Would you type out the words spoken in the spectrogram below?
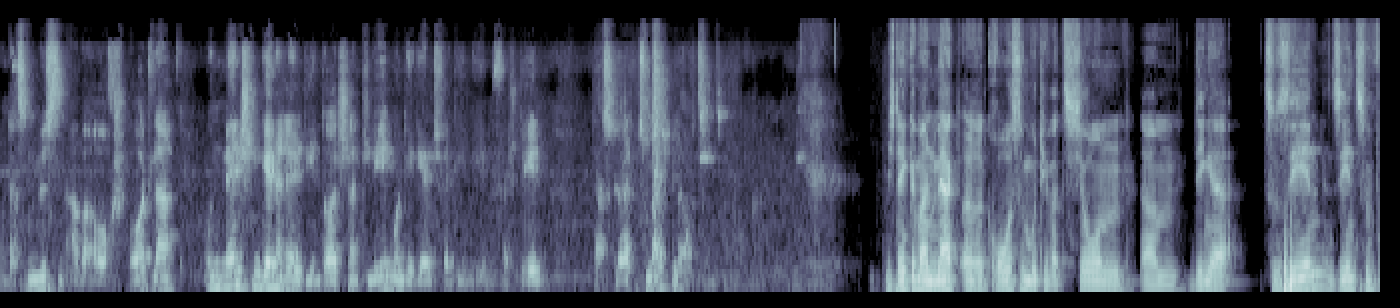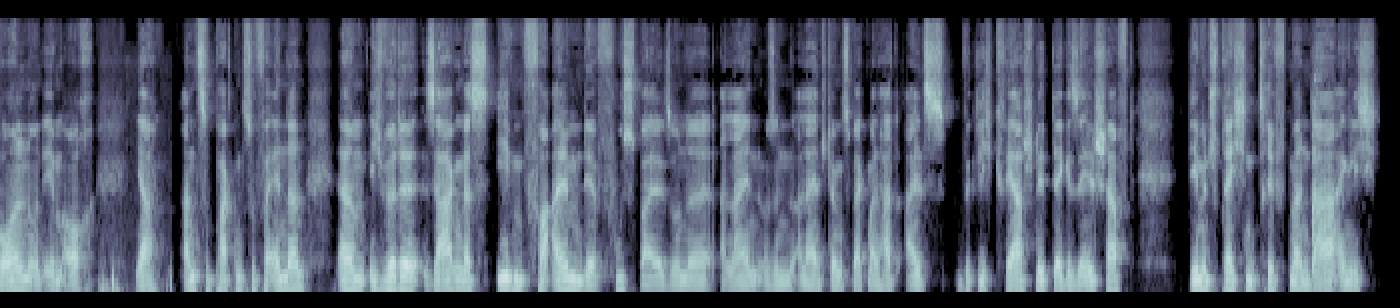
Und das müssen aber auch Sportler und Menschen generell, die in Deutschland leben und ihr Geld verdienen, eben verstehen. Das gehört zum Beispiel auch zu unserem Ich denke, man merkt eure große Motivation, ähm, Dinge zu sehen, sehen zu wollen und eben auch ja, anzupacken, zu verändern. Ähm, ich würde sagen, dass eben vor allem der Fußball so, eine Allein, so ein Alleinstellungsmerkmal hat als wirklich Querschnitt der Gesellschaft. Dementsprechend trifft man da eigentlich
